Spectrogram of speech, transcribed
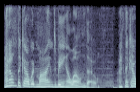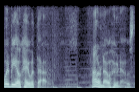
I don't think I would mind being alone, though. I think I would be okay with that. I don't know. Who knows?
